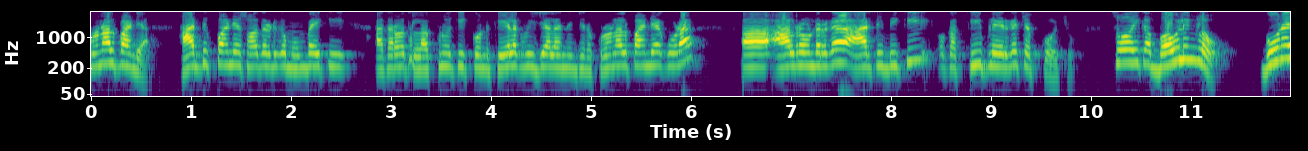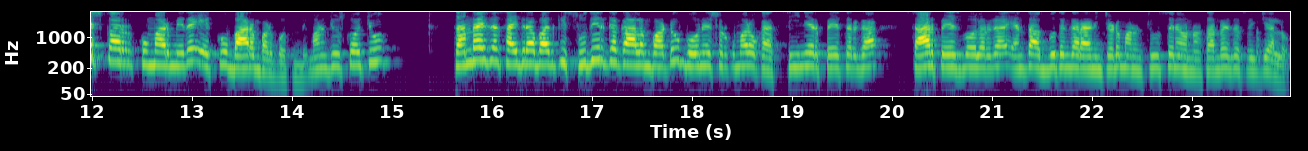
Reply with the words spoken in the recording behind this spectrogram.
కృణాల్ పాండ్యా హార్దిక్ పాండ్యా సోదరుడిగా ముంబైకి ఆ తర్వాత లక్నోకి కొన్ని కీలక విజయాలు అందించిన కృణాల్ పాండ్యా కూడా ఆల్రౌండర్గా ఆర్సీబీకి ఒక కీ ప్లేయర్గా చెప్పుకోవచ్చు. సో ఇక బౌలింగ్లో భువనేశ్వర్ కుమార్ మీదే ఎక్కువ భారం పడిపోతుంది. మనం చూసుకోవచ్చు సన్ రైజర్స్ హైదరాబాద్కి సుదీర్ఘ కాలం పాటు భువనేశ్వర్ కుమార్ ఒక సీనియర్ పేసర్గా స్టార్ పేస్ బౌలర్గా ఎంత అద్భుతంగా రాణించాడో మనం చూస్తూనే ఉన్నాం సన్ రైజర్స్ విజయాల్లో.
